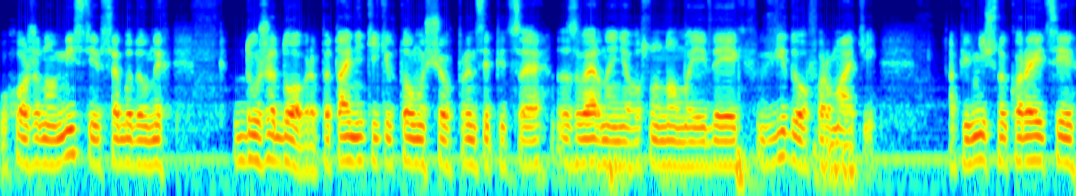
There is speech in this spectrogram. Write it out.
ухоженому місці, і все буде у них дуже добре. Питання тільки в тому, що в принципі це звернення в основному йде як в відеоформаті, а північнокорейці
